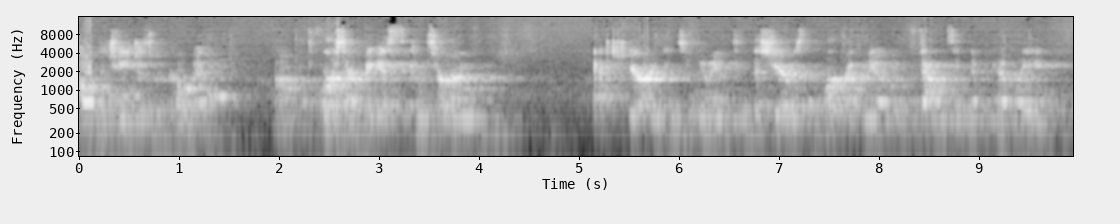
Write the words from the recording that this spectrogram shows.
all of the changes with COVID. Um, of course, our biggest concern next year and continuing to this year is the port revenue is down significantly.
